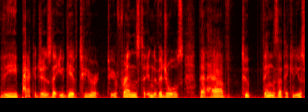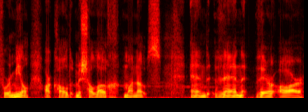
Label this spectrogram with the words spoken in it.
the packages that you give to your to your friends, to individuals that have two things that they could use for a meal are called mishloach manos. And then there are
